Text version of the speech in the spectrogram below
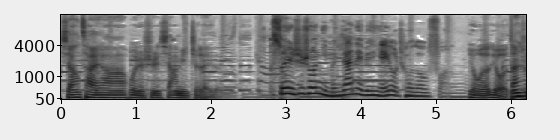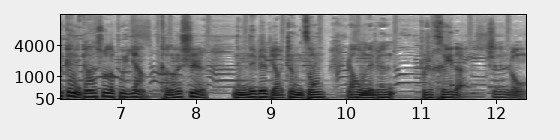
香菜呀，或者是虾米之类的。所以是说你们家那边也有臭豆腐？有的有，但是跟你刚才说的不一样，可能是你们那边比较正宗，然后我们那边不是黑的，是那种。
